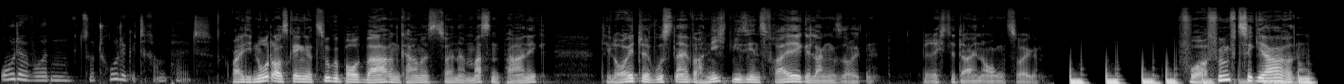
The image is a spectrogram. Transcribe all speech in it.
oder wurden zur Tode getrampelt. Weil die Notausgänge zugebaut waren, kam es zu einer Massenpanik. Die Leute wussten einfach nicht, wie sie ins Freie gelangen sollten, berichtete ein Augenzeuge. Vor 50 Jahren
